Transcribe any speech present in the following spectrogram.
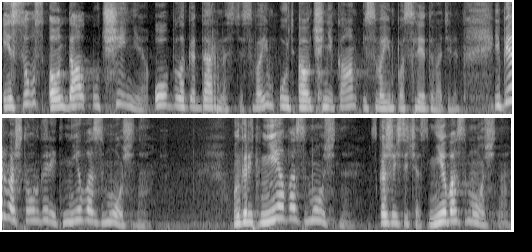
Иисус, Он дал учение о благодарности своим а, ученикам и своим последователям. И первое, что Он говорит, невозможно. Он говорит, невозможно. Скажи сейчас, невозможно –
